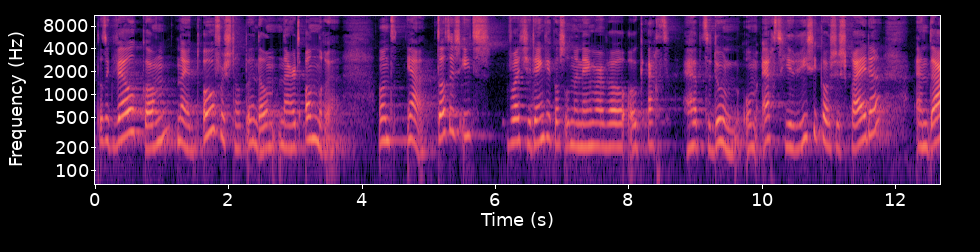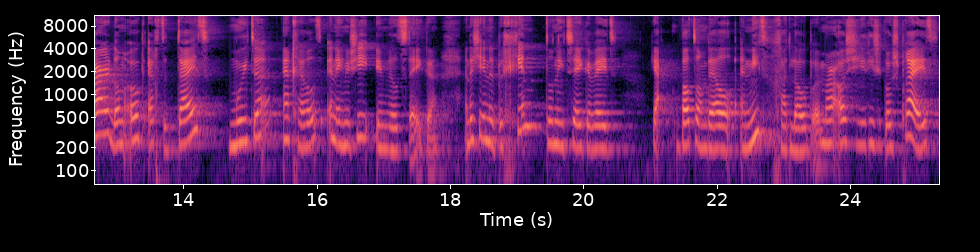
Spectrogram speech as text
dat ik wel kan nou ja, overstappen dan naar het andere. Want ja, dat is iets wat je denk ik als ondernemer wel ook echt hebt te doen. Om echt je risico's te spreiden en daar dan ook echt de tijd moeite en geld en energie in wilt steken. En dat je in het begin dan niet zeker weet ja, wat dan wel en niet gaat lopen. Maar als je je risico spreidt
